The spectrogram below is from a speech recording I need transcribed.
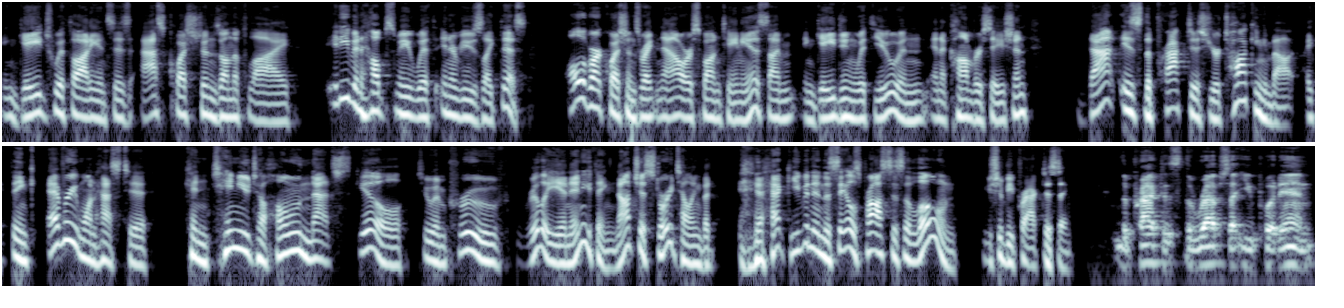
engage with audiences, ask questions on the fly. It even helps me with interviews like this all of our questions right now are spontaneous. I'm engaging with you in, in a conversation. That is the practice you're talking about. I think everyone has to continue to hone that skill to improve really in anything, not just storytelling, but heck, even in the sales process alone, you should be practicing. The practice, the reps that you put in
